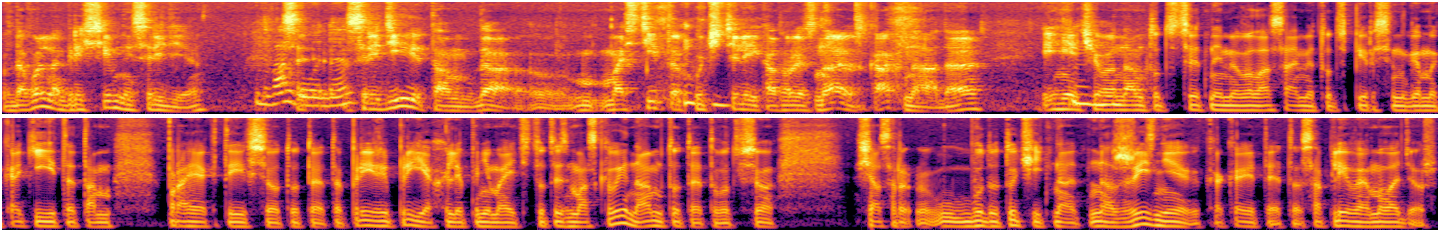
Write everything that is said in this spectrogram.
в довольно агрессивной среде. Два С- года. Среди там, да, маститых учителей, которые знают, как надо, и нечего mm нам тут с цветными волосами, тут с пирсингом и какие-то там проекты и все тут это. При, приехали, понимаете, тут из Москвы, нам тут это вот все сейчас будут учить на, нас жизни какая-то это сопливая молодежь.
